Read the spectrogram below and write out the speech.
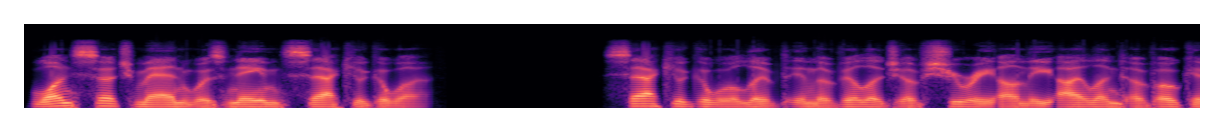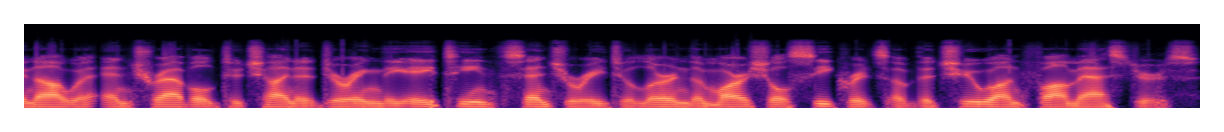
One such man was named Sakugawa. Sakugawa lived in the village of Shuri on the island of Okinawa and traveled to China during the 18th century to learn the martial secrets of the Chuan Fa masters.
